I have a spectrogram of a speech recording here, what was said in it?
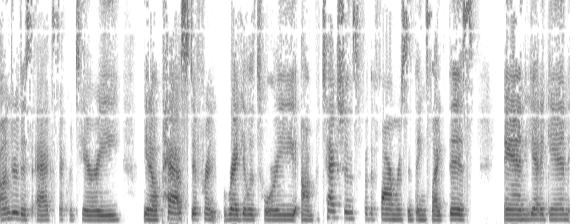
under this ag secretary, you know, passed different regulatory um, protections for the farmers and things like this. And yet again,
